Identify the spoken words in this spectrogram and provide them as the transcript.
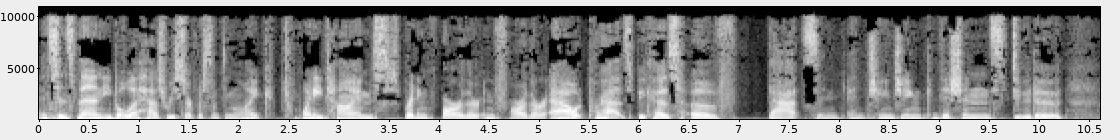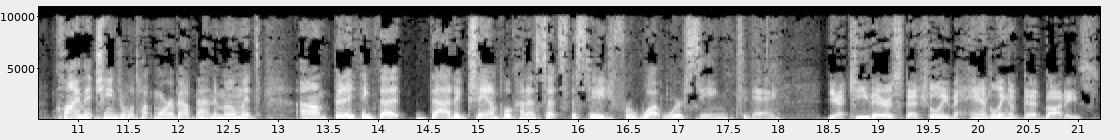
and since then, Ebola has resurfaced something like 20 times, spreading farther and farther out, perhaps because of bats and, and changing conditions due to climate change, and we'll talk more about that in a moment. Um, but I think that that example kind of sets the stage for what we're seeing today. Yeah, key there especially the handling of dead bodies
